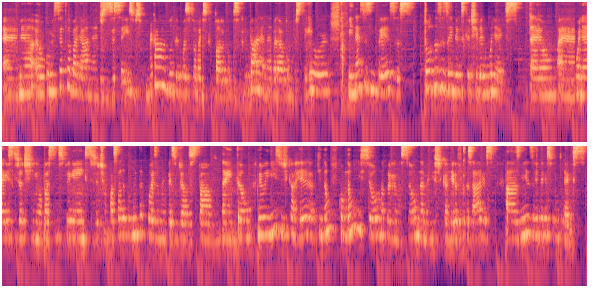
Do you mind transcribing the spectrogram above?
É, minha, eu comecei a trabalhar, né, de 16 no supermercado, depois eu trabalhei no escritório como secretária, né, trabalhava como exterior. E nessas empresas, todas as líderes que eu tive eram mulheres eram é, mulheres que já tinham bastante experiência, já tinham passado por muita coisa na empresa onde elas estavam, né? Então, meu início de carreira, que não, como não iniciou na programação, né? Meu início de carreira foi nas áreas, as minhas líderes foram mulheres.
